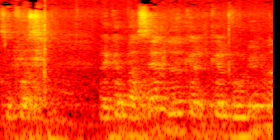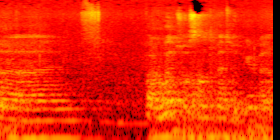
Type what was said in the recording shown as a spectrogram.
cette fois-ci, avec un bassin de quel, quel volume euh, Pas loin de 60 mètres cubes. hein.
